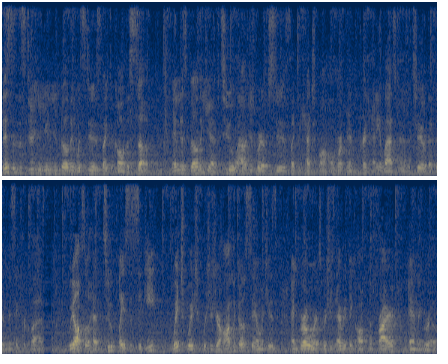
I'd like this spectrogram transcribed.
This is the Student Union Building, what students like to call the sub. In this building, you have two lounges where students like to catch up on homework and print any last minute material that they're missing for class. We also have two places to eat, Which Wich, which is your on-the-go sandwiches, and Growworks, which is everything off the fryer and the grill.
